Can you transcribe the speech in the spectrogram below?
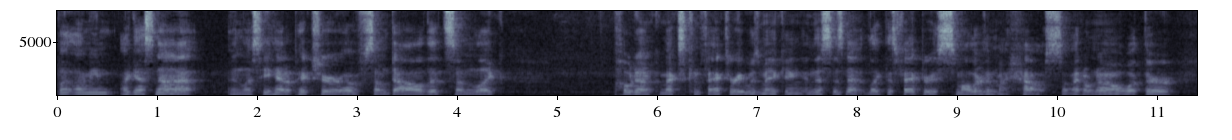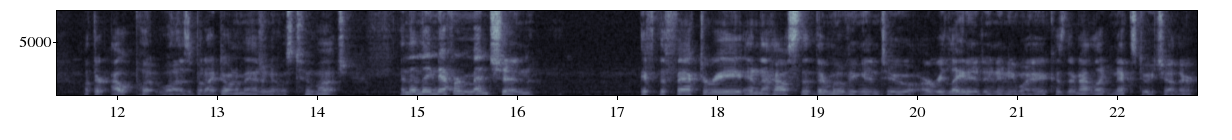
But I mean, I guess not, unless he had a picture of some doll that some like podunk Mexican factory was making. And this is not like this factory is smaller than my house, so I don't know what their what their output was, but I don't imagine it was too much. And then they never mention if the factory and the house that they're moving into are related in any way, because they're not like next to each other.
